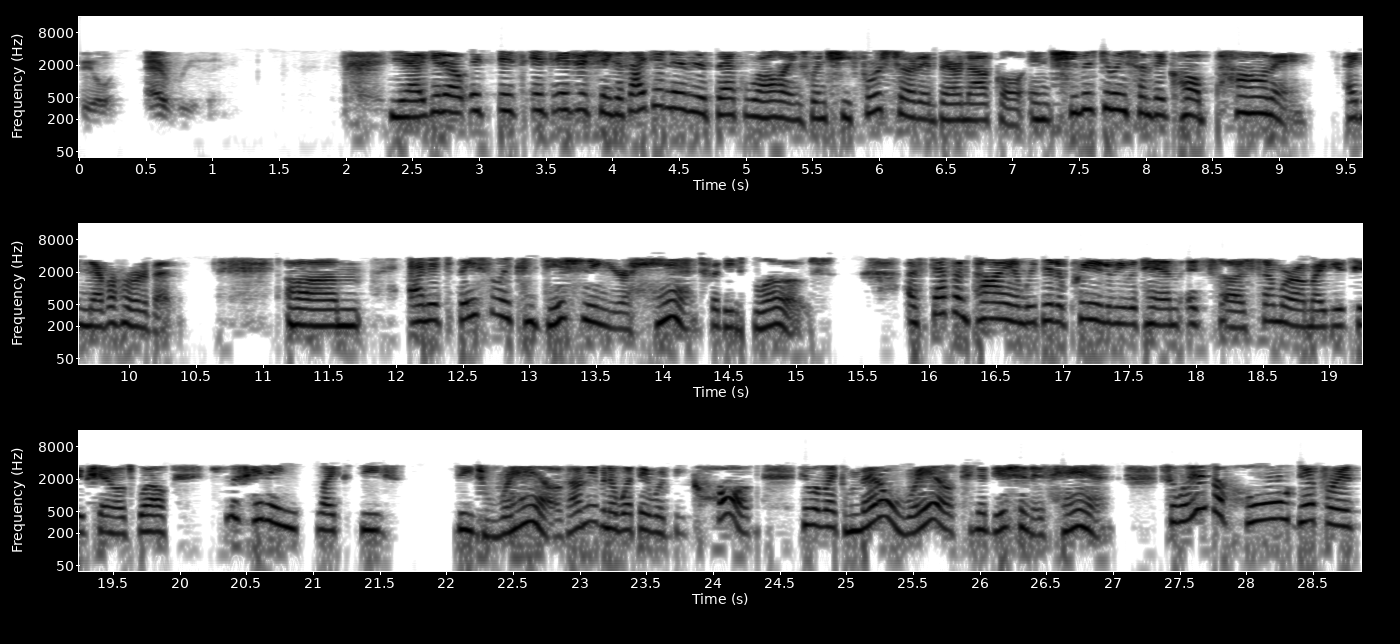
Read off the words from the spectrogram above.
feel everything. Yeah, you know, it, it's it's interesting because I did an interview that Bec Rawlings when she first started bare knuckle, and she was doing something called palming. I'd never heard of it. Um, and it's basically conditioning your hand for these blows. Uh, Stefan Payan, we did a pre-interview with him. It's uh, somewhere on my YouTube channel as well. He was hitting like these these rails. I don't even know what they would be called. They were like metal rails to condition his hand. So it is a whole different.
